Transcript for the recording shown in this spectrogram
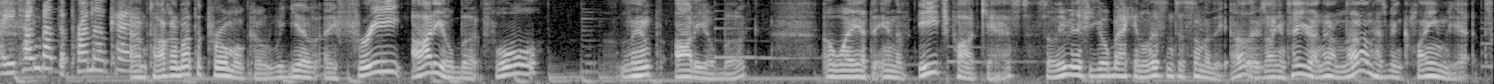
Are you talking about the promo code? I'm talking about the promo code. We give a free audiobook, full length audiobook away at the end of each podcast. So even if you go back and listen to some of the others, I can tell you right now, none of them has been claimed yet.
